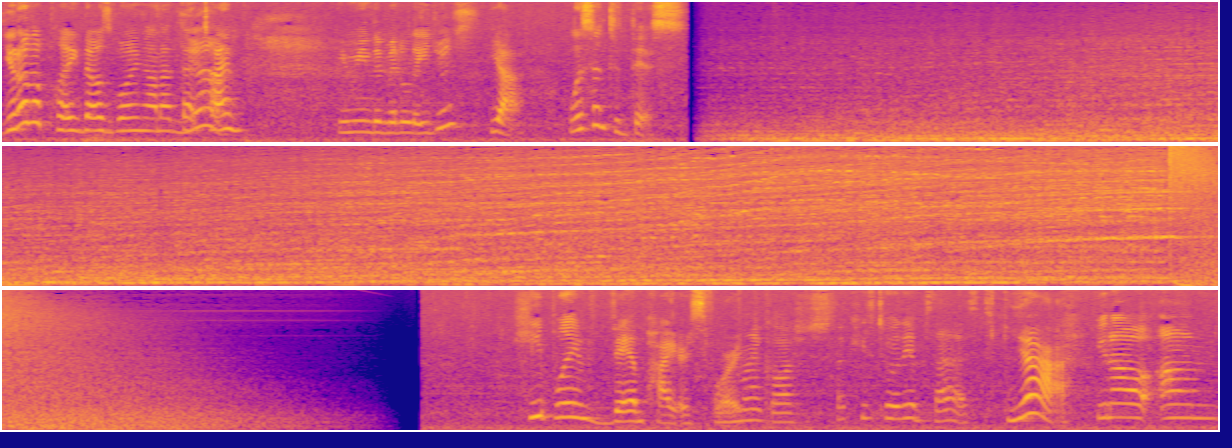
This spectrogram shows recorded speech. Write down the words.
you know the plague that was going on at that Yeah. time? You mean the Middle Ages? Yeah. Listen to this. Blamed vampires for Oh it. Oh my gosh, it's like he's totally obsessed. Yeah. You know, um,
